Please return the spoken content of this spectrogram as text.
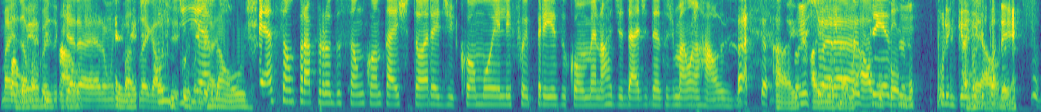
Mas é uma é coisa que era, era um É, espaço legal Um de dia- comunidade. download. Peçam pra produção contar a história de como ele foi preso como menor de idade dentro de uma lan house. Ah, Isso aí, era Foi algo preso. comum, por incrível É real, que pareça.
